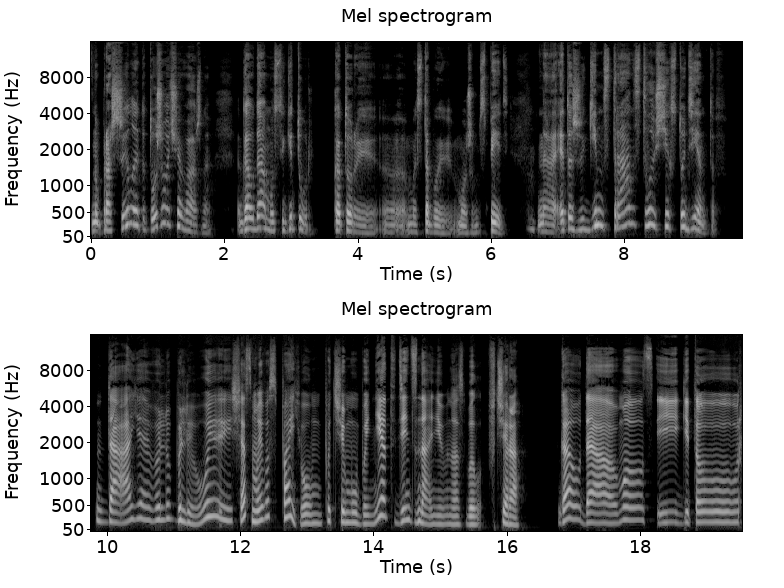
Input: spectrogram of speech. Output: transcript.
Но прошила это тоже очень важно. Гаудамус и Гитур, который э, мы с тобой можем спеть, э, это же гимн странствующих студентов. Да, я его люблю, и сейчас мы его споем. Почему бы нет? День знаний у нас был вчера. Гаудамус и Гитур.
